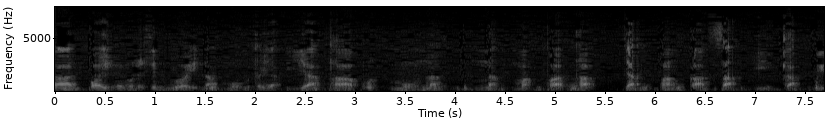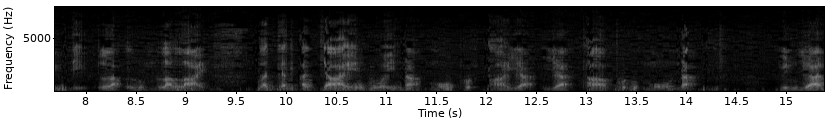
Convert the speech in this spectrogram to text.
ร้านปล่อยให้หมดสิ้นด้วยนะโมพุทธยะยะถาพุทธโมนะนะมะพะทะจะพังกาสะอีกะวิติละลุมละลายละจัดกระจายด้วยนะโมพุทธายะยะถาพุทธโมนะวิญญาณ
